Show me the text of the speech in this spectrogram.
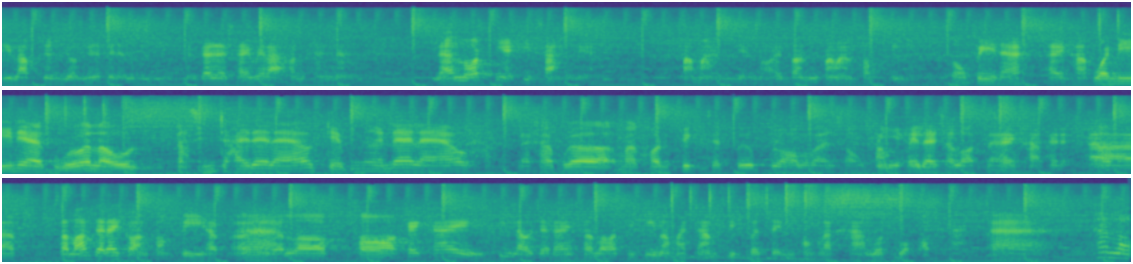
ที่รับเครื่องยนต์เนี่ยเป็นอลูมิเนียมมันก็จะใช้เวลาค่อนข้างนานและรถเนี่ยที่สั่งเนี่ยประมาณอย่างน้อยตอนนี้ประมาณ 2 ปีสองปีนะ ใช่ครับ วันนี้เนี่ยสมมติว่าเราตัดสินใจได้แล้ว เก็บเงินได้แล้ว นะครับก็มาคอนฟิกเสร็จปุ๊บรอประมาณ 2 ปีสองปีให้ได้สล็อตนะ ใช่ครับให้ได้ครับอ่าสล็อตจะได้ก่อน 2 ปีครับเอ่ออ่าเดี๋ยวรอพอใกล้ๆ ที่เราจะได้สล็อตจริงๆเรามาจำ10%ของราคารถบวกออปชั่นอ่าถ้าเรา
